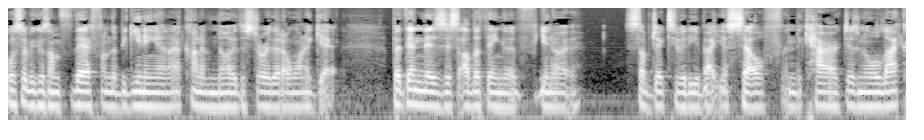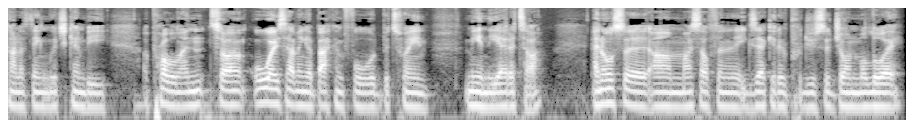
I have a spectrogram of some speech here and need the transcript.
Also because I'm there from the beginning and I kind of know the story that I want to get. But then there's this other thing of, you know, subjectivity about yourself and the characters and all that kind of thing, which can be a problem. And so I'm always having a back and forward between me and the editor, and also um, myself and the executive producer John Malloy,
